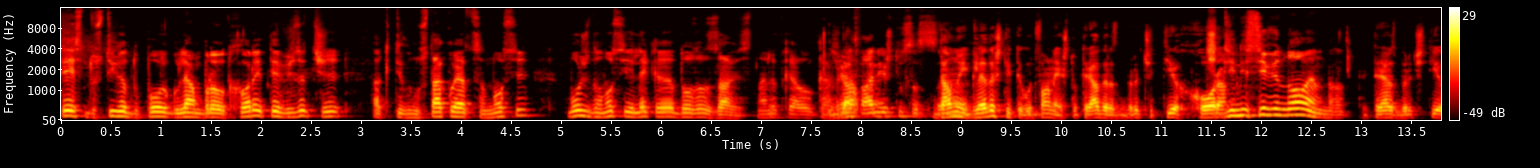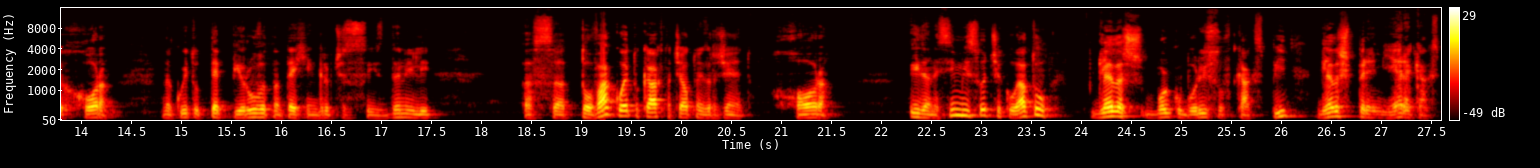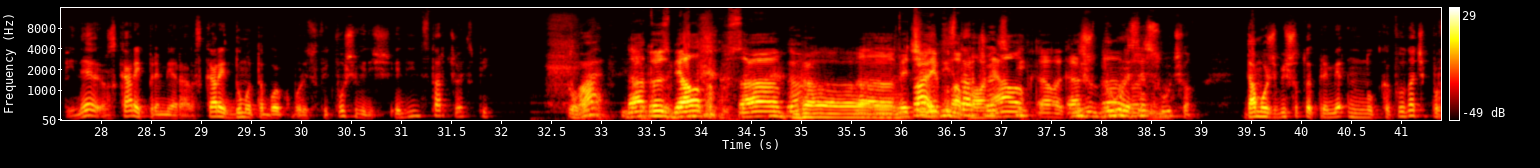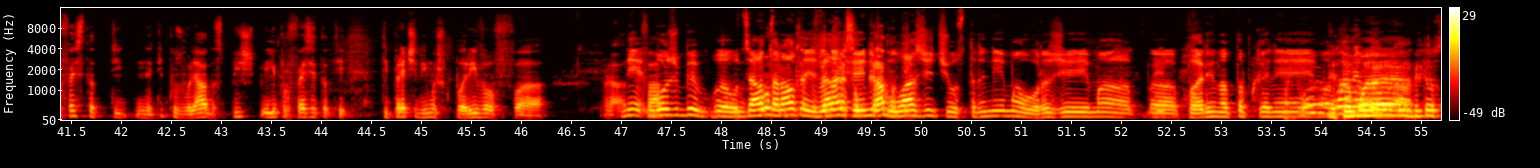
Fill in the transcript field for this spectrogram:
те достигат до по-голям брой от хора и те виждат, че активността, която се носи, може да носи и лека доза завист, нали, така да го кажем. Добре, това нещо с... Да, но и гледащите го това нещо трябва да разберат, че тия хора, Че ти не си виновен, брат. трябва да разберат, че тия хора, на които те пируват на техен гръб, че са се издънили, са това, което казах в началото на изречението. Хора. И да не си мисля, че когато гледаш Бойко Борисов как спи, гледаш премиера как спи. Не, разкарай премиера, разкарай думата Бойко Борисов. И какво ще видиш? Един стар човек спи. Това е. Да, той с бялата коса, Да. а, вече е, леко един стар човек напълнява, спи. така да кажем. Нищо да, друго не се случва. Да, може би, защото е премиер, но какво значи професията ти не ти позволява да спиш или професията ти, ти пречи да имаш пари в... А, Не, това? може би от цялата работа са едни колажи, че отстрани има оръжие, има а, пари на тъпкане. Ето му е любител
